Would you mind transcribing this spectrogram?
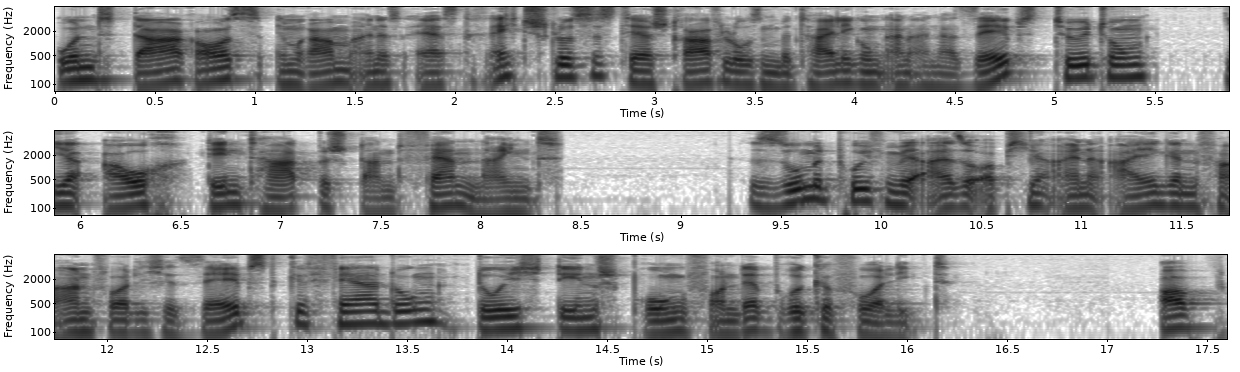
und daraus im Rahmen eines Erstrechtsschlusses der straflosen Beteiligung an einer Selbsttötung hier auch den Tatbestand verneint. Somit prüfen wir also, ob hier eine eigenverantwortliche Selbstgefährdung durch den Sprung von der Brücke vorliegt. Ob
